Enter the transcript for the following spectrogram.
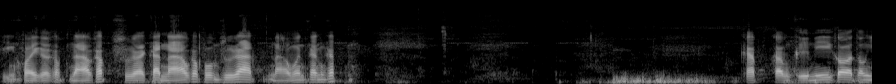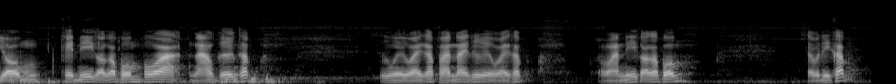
สิงไฟก็ครับหนาวครับ สุราษฎร์หนาวครับผมสุราษฎร์หนาวเหมือนกันครับ ครับค่ำคืนนี้ก็ต้องยอมแค่นี้ก่อนครับผมเพราะว่าหนาวเกินครับสู้ไม่ไหวครับผ่านได้สู้ไม่ไหวครับ ประมาณนี้ก่อนครับผม สวัสดีครับ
